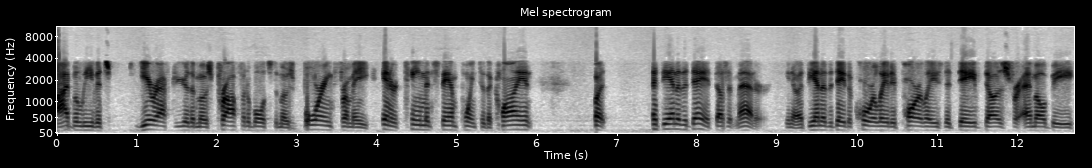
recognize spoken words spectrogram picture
I believe it's year after year the most profitable. It's the most boring from a entertainment standpoint to the client. But at the end of the day, it doesn't matter. You know, at the end of the day, the correlated parlays that Dave does for MLB,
